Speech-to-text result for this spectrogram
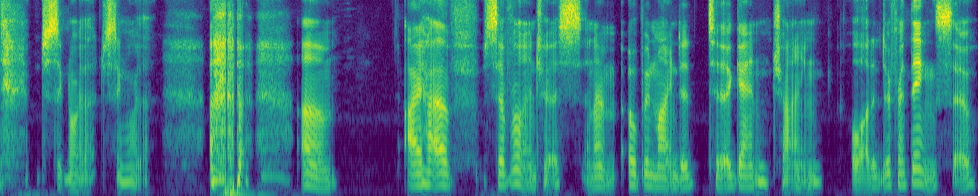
just ignore that. Just ignore that. um, I have several interests, and I'm open minded to, again, trying a lot of different things. So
